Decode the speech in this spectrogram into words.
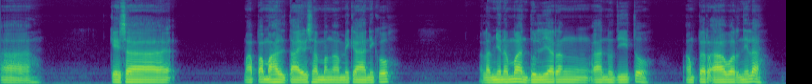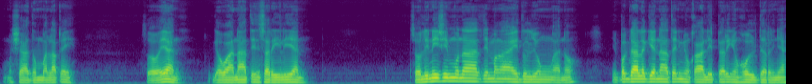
ah kaysa mapamahal tayo sa mga mekaniko. Alam niyo naman, dolyar ang ano dito, ang per hour nila, masyadong malaki. So ayan, gawa natin sarili 'yan. So linisin muna natin mga idol yung ano, yung paglalagyan natin yung caliper, yung holder niya.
